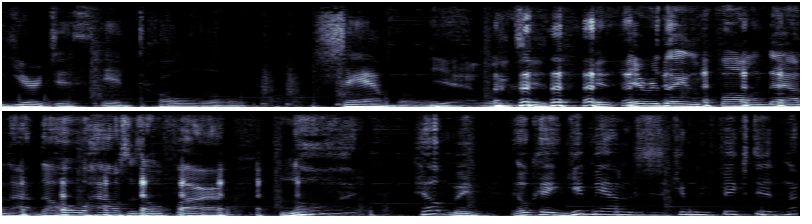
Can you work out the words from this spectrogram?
you're just in total shambles. Yeah, wait till it, everything's falling down. The whole house is on fire. Lord, help me. Okay, get me out of this. Can we fix it? No,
